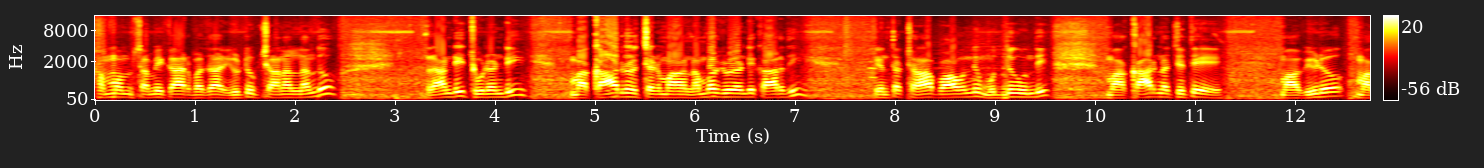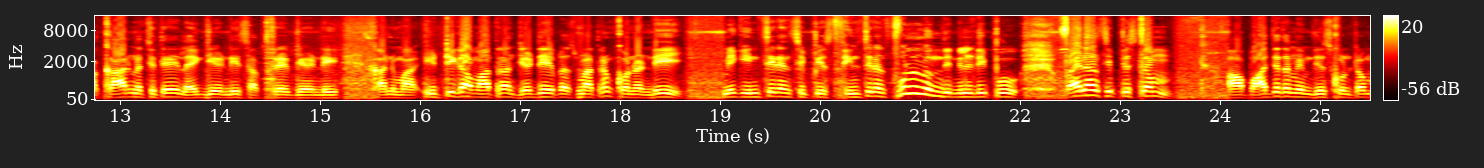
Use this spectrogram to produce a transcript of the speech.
ఖమ్మం సమీకార్ బజార్ యూట్యూబ్ ఛానల్ నందు. రండి చూడండి. మా కారు నచ్చండి మా నంబర్ చూడండి కారుది ఎంత చాలా బాగుంది ముద్దుగా ఉంది. మా కారు నచ్చితే మా వీడియో మా కారు నచ్చితే లైక్ చేయండి సబ్స్క్రైబ్ చేయండి. కానీ మా ఇట్టిగా మాత్రం జెడ్డీఏ ప్లస్ మాత్రం కొనండి. మీకు ఇన్సూరెన్స్ ఇప్పిస్తా ఇన్సూరెన్స్ ఫుల్ ఉంది నిల్డిప్పు ఫైనాన్స్ ఇప్పిస్తాం. ఆ బాధ్యత మేము తీసుకుంటాం.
